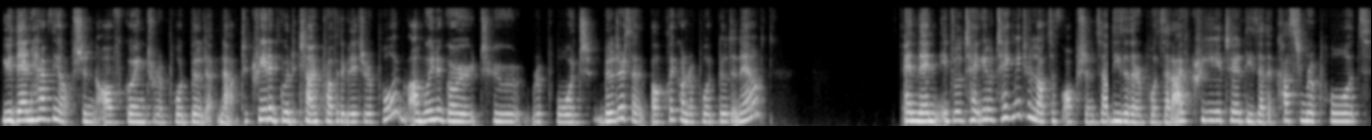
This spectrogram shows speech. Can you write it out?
You then have the option of going to Report Builder. Now, to create a good client profitability report, I'm going to go to Report Builder. So I'll click on Report Builder now. And then it will take it'll take me to lots of options. So these are the reports that I've created. These are the custom reports.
